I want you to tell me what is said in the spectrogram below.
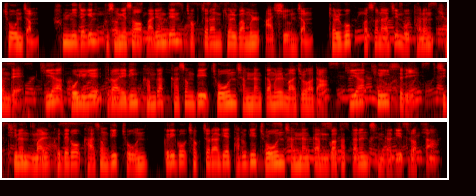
좋은 점, 합리적인 구성에서 마련된 적절한 결과물 아쉬운 점, 결국 벗어나지 못하는 현대, 기아 고유의 드라이빙 감각 가성비 좋은 장난감을 마주하다. 기아 K3 GT는 말 그대로 가성비 좋은 그리고 적절하게 다루기 좋은 장난감과 같다는 생각이 들었다.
